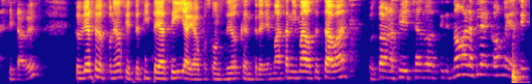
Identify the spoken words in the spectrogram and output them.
así, ¿sabes? Entonces ya se los poníamos fiestecita y así, y había pues consejos que entre más animados estaban, pues estaban así echando así de, no, la fila de conga y así.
